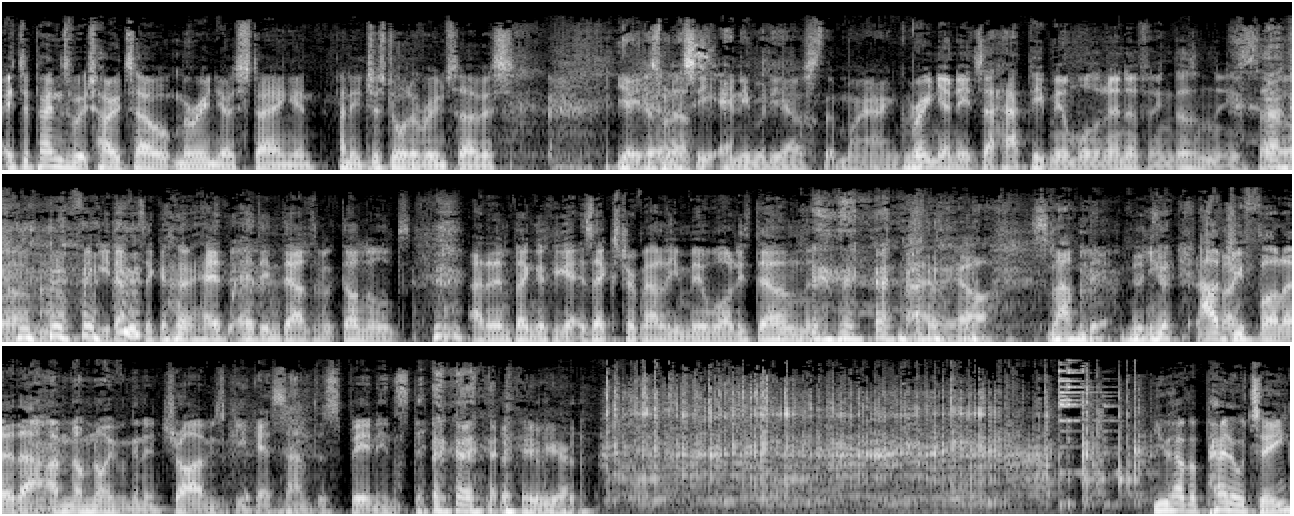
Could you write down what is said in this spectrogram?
it depends which hotel Mourinho's staying in, and he just order room service. Yeah, he doesn't Yeah, want to see anybody else that might anger. him. Mourinho needs a happy meal more than anything, doesn't he? So um, I think he'd have to go head, heading down to McDonald's, and then Wenger could get his extra value meal while he's down there. There we are. Slammed it. How do you follow that? I'm, I'm not even going to try. I'm just going to get Sam to spin instead. Here we go. You have a penalty.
